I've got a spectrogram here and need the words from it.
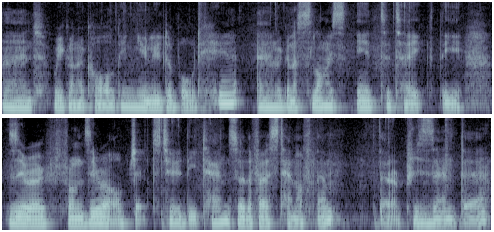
And we're gonna call the new leaderboard here and we're gonna slice it to take the zero from zero objects to the 10 so the first 10 of them that are present there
